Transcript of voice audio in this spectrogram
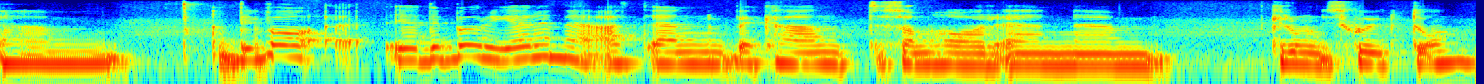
Um, det, var, det började med att en bekant som har en um, kronisk sjukdom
